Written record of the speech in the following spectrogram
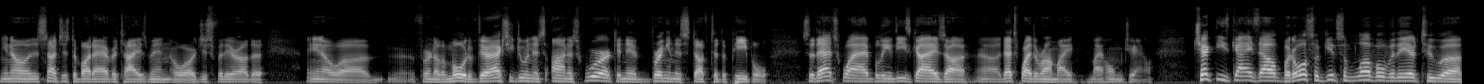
You know, it's not just about advertisement or just for their other, you know, uh, for another motive. They're actually doing this honest work and they're bringing this stuff to the people. So that's why I believe these guys are. Uh, that's why they're on my my home channel. Check these guys out, but also give some love over there to uh,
